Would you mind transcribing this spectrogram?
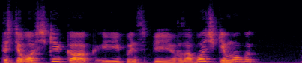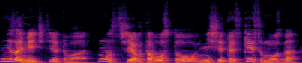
Тестировщики, как и, в принципе, разработчики, могут не заметить этого. Ну, сфера того, что не все тест-кейсы можно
